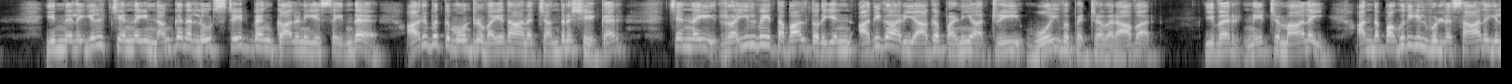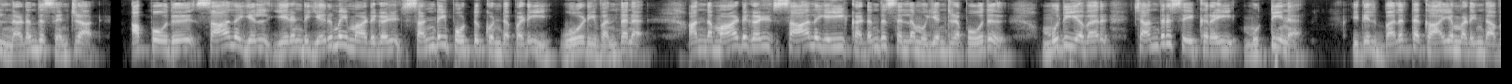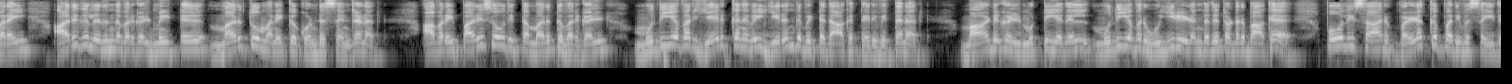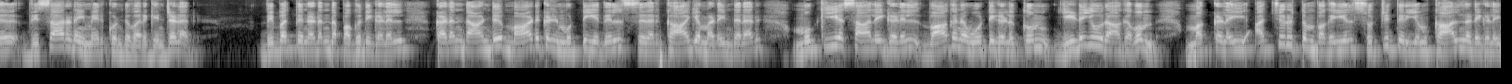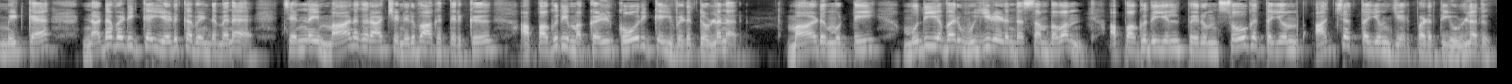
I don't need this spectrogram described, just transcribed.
இந்நிலையில் சென்னை நங்கநல்லூர் ஸ்டேட் பேங்க் காலனியைச் சேர்ந்த அறுபத்து மூன்று வயதான சந்திரசேகர் சென்னை ரயில்வே தபால் துறையின் அதிகாரியாக பணியாற்றி ஓய்வு பெற்றவர் ஆவார். இவர் நேற்று மாலை அந்த பகுதியில் உள்ள சாலையில் நடந்து சென்றார். அப்போது சாலையில் இரண்டு எருமை மாடுகள் சண்டை போட்டுக்கொண்டபடி ஓடி வந்தன. அந்த மாடுகள் சாலையை கடந்து செல்ல முயன்றபோது முதியவர் சந்திரசேகரை முட்டின. இதில் பலத்த காயமடைந்த அவரை அருகில் இருந்தவர்கள் மீட்டு மருத்துவமனைக்கு கொண்டு சென்றனர். அவரை பரிசோதித்த மருத்துவர்கள் முதியவர் ஏற்கனவே இறந்துவிட்டதாக தெரிவித்தனர். மாடுகள் முட்டியதில் முதியவர் உயிரிழந்தது தொடர்பாக போலீசார் வழக்கு பதிவு செய்து விசாரணை மேற்கொண்டு வருகின்றனர். விபத்து நடந்த பகுதிகளில் கடந்த ஆண்டு மாடுகள் முட்டியதில் சிலர் காயமடைந்தனர். முக்கிய சாலைகளில் வாகன ஓட்டிகளுக்கும் இடையூறாகவும் மக்களை அச்சுறுத்தும் வகையில் சுற்றித் திரியும் கால்நடைகளை மீட்க நடவடிக்கை எடுக்க வேண்டுமென சென்னை மாநகராட்சி நிர்வாகத்திற்கு அப்பகுதி மக்கள் கோரிக்கை விடுத்துள்ளனர். மாடு முட்டி முதியவர் உயிரிழந்த சம்பவம் அப்பகுதியில் பெரும் சோகத்தையும் அச்சத்தையும் ஏற்படுத்தியுள்ளது.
